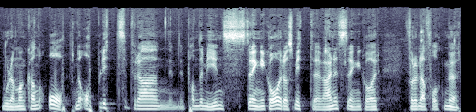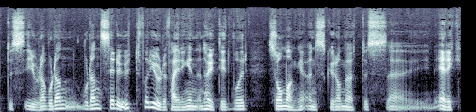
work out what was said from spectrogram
hvordan man kan åpne opp litt fra pandemiens strenge kår og smittevernets strenge kår for å la folk møtes i jula. Hvordan, hvordan ser det ut for julefeiringen, en høytid hvor så mange ønsker å møtes? Eh, Erik?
